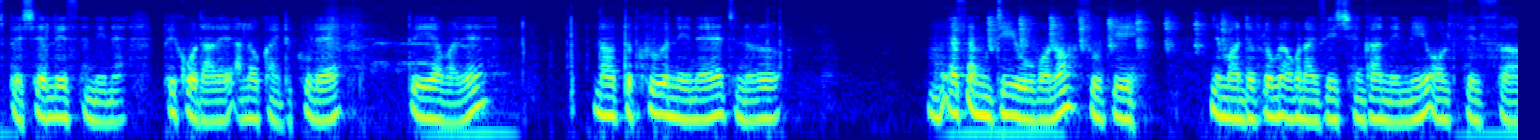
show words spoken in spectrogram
specialist အနေနဲ့ဖိတ်ခေါ်ထားတဲ့အလောက်ကိုင်းတစ်ခုလည်းတွေ့ရပါတယ်နောက်တစ်ခုအနေနဲ့ကျွန်တော်တို့ FMDO ပေါ့နော်စူပြေမြန်မာ Development Organization ကနေမီ officer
